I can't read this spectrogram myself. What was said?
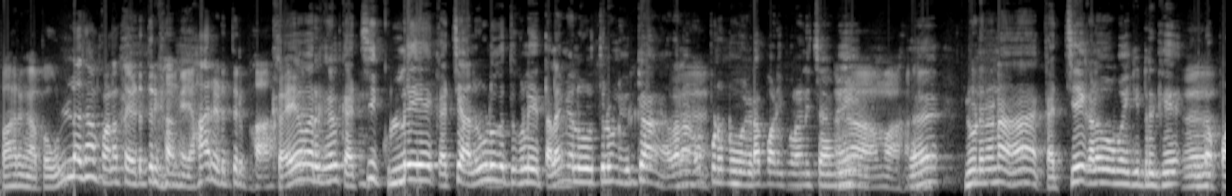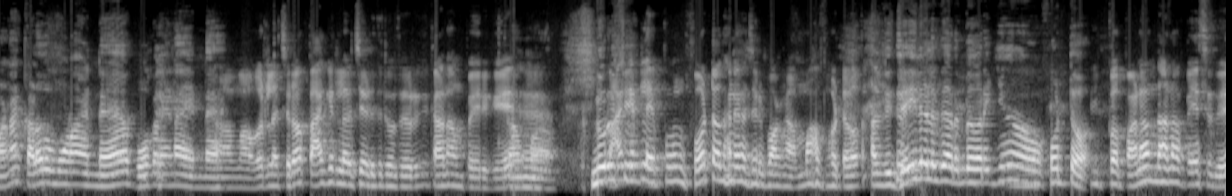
பாருங்க அப்ப உள்ளதான் பணத்தை எடுத்திருக்காங்க. யார் எடுத்திருப்பா? கயவர்கள் கட்சிக்குள்ளேயே கட்சி அலுவலகத்துக்குள்ளேயே தலைமை அலுவலகத்துல ஒண்ணு இருக்காங்க. அதெல்லாம் நோட் பண்ணணும் எடப்பாடி பழனிசாமி இன்னொன்னு என்னன்னா கட்சியே களவு போய்கிட்டு இருக்கு. இல்ல பணம் களவு போனா என்ன? போகலைன்னா என்ன? ஆமா ஒரு லட்ச ரூபா பாக்கெட்ல வச்சு எடுத்துட்டு வந்தவருக்கு காணாம போயிருக்கு. ஆமா. இன்னொரு பாக்கெட்ல எப்பவும் போட்டோ தானே வச்சிருப்பாங்க அம்மா போட்டோ அது ஜெயலலிதா இருந்த வரைக்கும் போட்டோ இப்ப பணம் தானா பேசுது.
